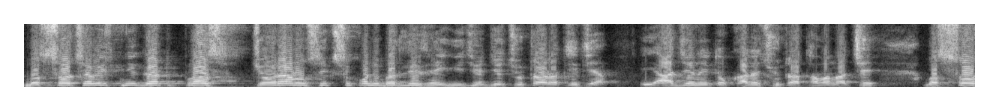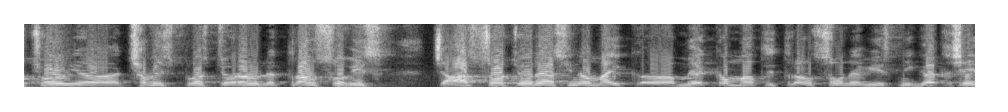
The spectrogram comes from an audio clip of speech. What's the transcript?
બસો છવ્વીસની ઘટ પ્લસ ચોરાણું શિક્ષકોની બદલી થઈ ગઈ છે જે છૂટા નથી થયા. એ આજે નહીં તો કાલે છૂટા થવાના છે. બસો છવ્વીસ પ્લસ ચોરાણું એટલે ત્રણસો વીસ ચારસો ચોર્યાસી ના માઇક મહેકમમાંથી ત્રણસો ને વીસની ઘટ છે.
